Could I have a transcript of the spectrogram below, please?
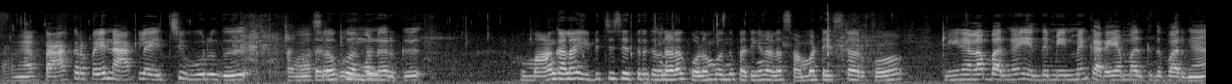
பாருங்க பாக்குறப்பயே நாக்குல எச்சி ஊறுது. அந்த அளவுக்கு வந்து- இருக்கு. மாங்காய்லாம் இடிச்சு சேர்த்துருக்கிறதுனால குழம்பு வந்து பார்த்தீங்கன்னா நல்லா செம்ம டேஸ்ட்டாக இருக்கும். மீனெல்லாம் பாருங்க எந்த மீனுமே கரையாம இருக்குது பாருங்க.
